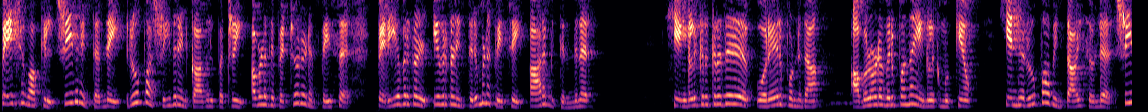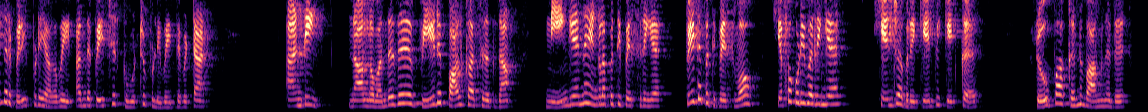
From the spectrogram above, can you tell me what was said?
பேச்சுவாக்கில் ஸ்ரீதரின் தந்தை ரூபா ஸ்ரீதரின் காதல் பற்றி அவளது பெற்றோரிடம் பேச பெரியவர்கள் இவர்களின் திருமண பேச்சை ஆரம்பித்திருந்தனர். எங்களுக்கு இருக்கிறது ஒரே பொண்ணுதான். அவளோட விருப்பம் தான் எங்களுக்கு முக்கியம் என்ற ரூபாவின் தாய் சொல்ல ஸ்ரீதர் வெளிப்படையாகவே அந்த பேச்சிற்கு முற்றுப்புள்ளி வைத்து விட்டான் ஆண்டி நாங்க வந்தது வீடு பால் காய்ச்சலுக்கு தான். நீங்க என்ன எங்களை பத்தி பேசுறீங்க? வீட்டை பத்தி பேசுவோம். எப்ப குடி வர்றீங்க? என்று அவரை கேள்வி கேட்க ரூபாக்குன்னு வாங்கினது.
